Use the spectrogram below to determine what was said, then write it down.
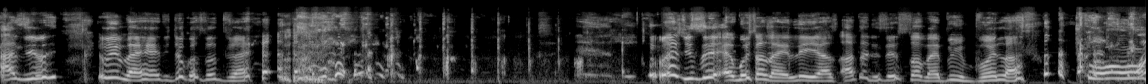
As you, even in my head, the joke was so dry. when you say emotions are in layers, after they say some might be in boilers. oh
